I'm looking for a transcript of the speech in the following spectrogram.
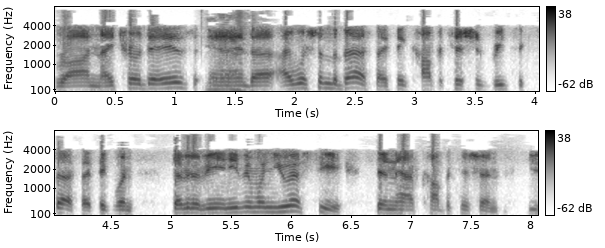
Raw Nitro days, yeah. and uh, I wish them the best. I think competition breeds success. I think when WWE and even when UFC didn't have competition, you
